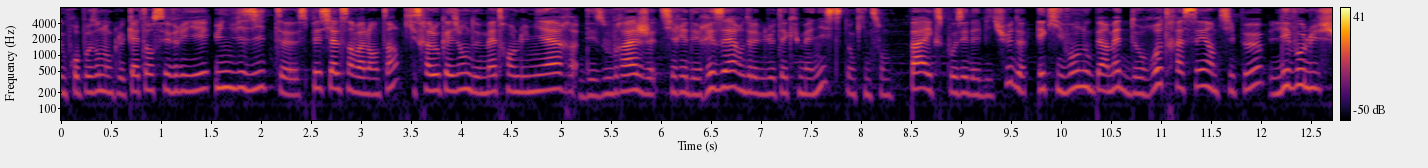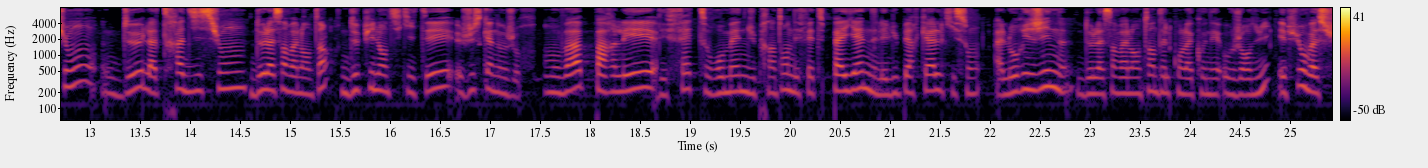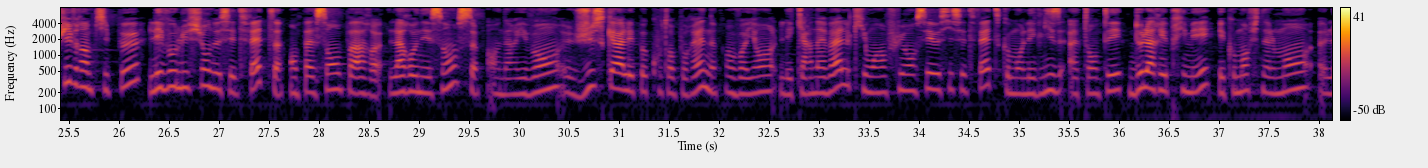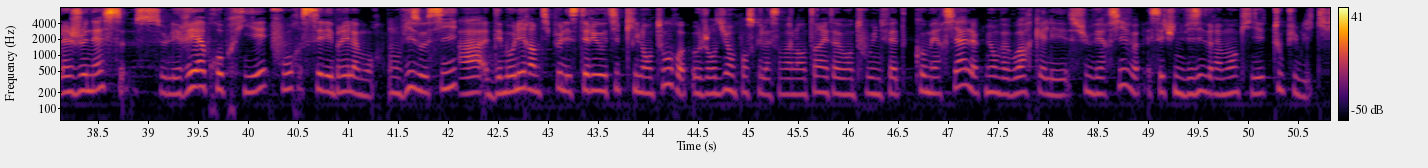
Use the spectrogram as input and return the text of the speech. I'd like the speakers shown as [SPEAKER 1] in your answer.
[SPEAKER 1] Nous proposons donc le 14 février une visite euh, spéciale Saint-Valentin qui sera l'occasion de mettre en lumière des ouvrages tirés des réserves de la bibliothèque humaniste, donc qui ne sont pas exposés d'habitude, et qui vont nous permettre de retracer un petit peu l'évolution de la tradition de la Saint-Valentin depuis l'Antiquité jusqu'à nos jours. On va parler des fêtes romaines du printemps, des fêtes païennes, les Lupercales qui sont à l'origine de la Saint-Valentin telle qu'on la connaît aujourd'hui, et puis on va suivre un petit peu l'évolution de cette fête en passant par la Renaissance, en en arrivant jusqu'à l'époque contemporaine, en voyant les carnavals qui ont influencé aussi cette fête, comment l'Église a tenté de la réprimer et comment finalement la jeunesse se les réappropriait pour célébrer l'amour. On vise aussi à démolir un petit peu les stéréotypes qui l'entourent. Aujourd'hui, on pense que la Saint-Valentin est avant tout une fête commerciale, mais on va voir qu'elle est subversive. C'est une visite vraiment qui est tout public.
